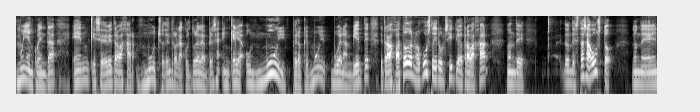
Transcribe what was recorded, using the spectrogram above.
muy en cuenta en que se debe trabajar mucho dentro de la cultura de la empresa, en que haya un muy, pero que muy buen ambiente de trabajo. A todos nos gusta ir a un sitio a trabajar donde, donde estás a gusto, donde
